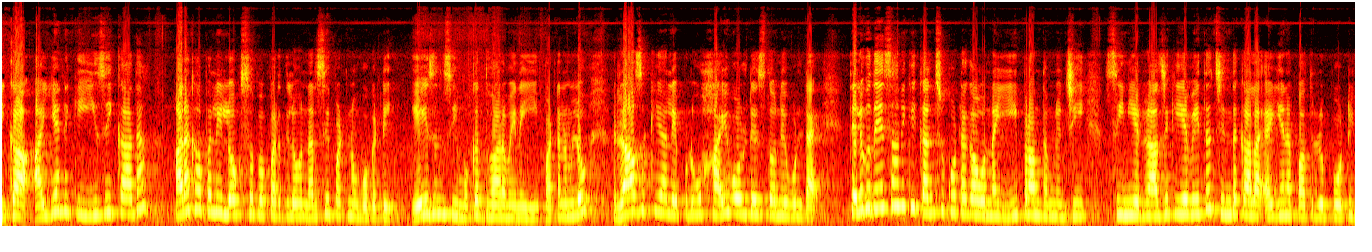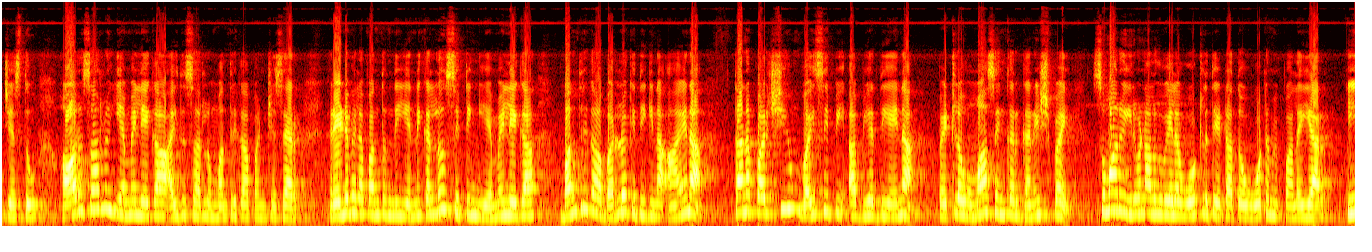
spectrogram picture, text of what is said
ఇక అయ్యనికి ఈజీ కాదా? అనకాపల్లి లోక్సభ పరిధిలో నర్సీపట్నం ఒకటి. ఏజెన్సీ ముఖద్వారమైన ఈ పట్టణంలో రాజకీయాలు ఎప్పుడూ హై వోల్టేజ్తోనే ఉంటాయి. తెలుగుదేశానికి కంచుకోటగా ఉన్న ఈ ప్రాంతం నుంచి సీనియర్ రాజకీయవేత్త చింతకాల అయ్యన పాత్రుడు పోటీ చేస్తూ ఆరుసార్లు ఎమ్మెల్యేగా ఐదు సార్లు మంత్రిగా పనిచేశారు. రెండు వేల పంతొమ్మిది ఎన్నికల్లో సిట్టింగ్ ఎమ్మెల్యేగా మంత్రిగా బరిలోకి దిగిన ఆయన తన పరిచయం వైసీపీ అభ్యర్థి అయిన పెట్ల ఉమాశంకర్ గణేష్ పై సుమారు ఇరవై నాలుగు వేల ఓట్ల తేటాతో ఓటమి పాలయ్యారు. ఈ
